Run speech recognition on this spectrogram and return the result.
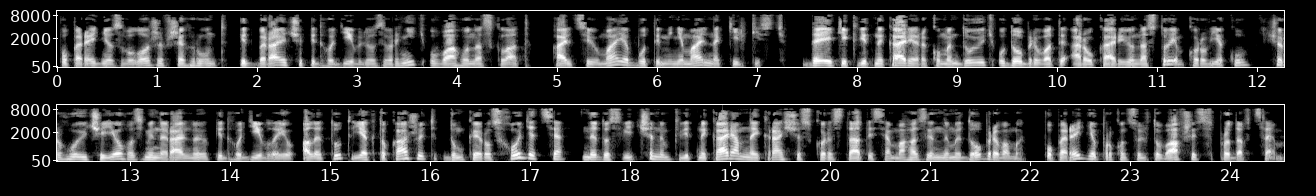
попередньо зволоживши ґрунт, підбираючи підгодівлю, зверніть увагу на склад. Кальцію має бути мінімальна кількість. Деякі квітникарі рекомендують удобрювати араукарію настоєм коров'яку, чергуючи його з мінеральною підгодівлею, але тут, як то кажуть, думки розходяться, недосвідченим квітникарям найкраще скористатися магазинними добривами, попередньо проконсультувавшись з продавцем.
